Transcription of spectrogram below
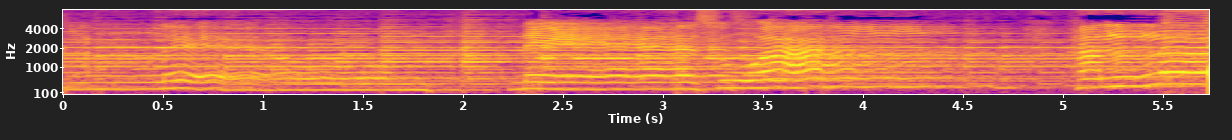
จริงแล้วแน่สวนหันเลิง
